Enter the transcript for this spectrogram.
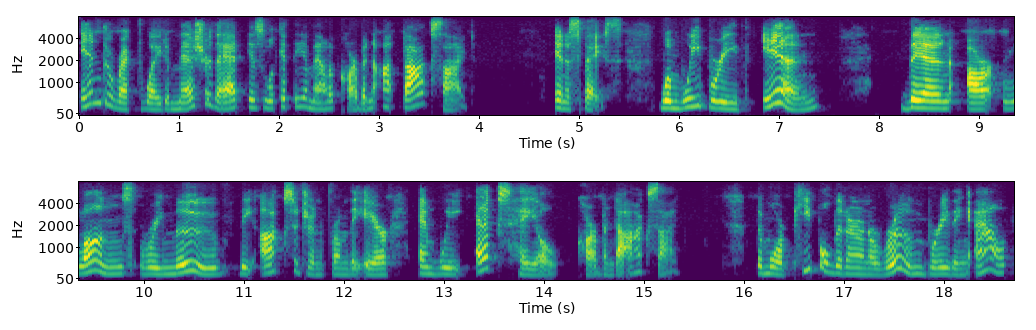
indirect way to measure that is look at the amount of carbon dioxide in a space. When we breathe in then our lungs remove the oxygen from the air and we exhale carbon dioxide. The more people that are in a room breathing out,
